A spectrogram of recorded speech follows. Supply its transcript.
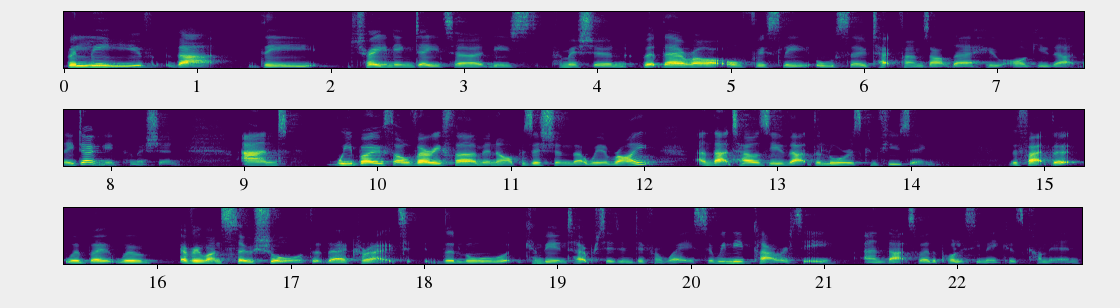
believe that the training data needs permission, but there are obviously also tech firms out there who argue that they don't need permission. And we both are very firm in our position that we're right, and that tells you that the law is confusing the fact that we're both, we're, everyone's so sure that they're correct, the law can be interpreted in different ways. So we need clarity, and that's where the policymakers come in.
